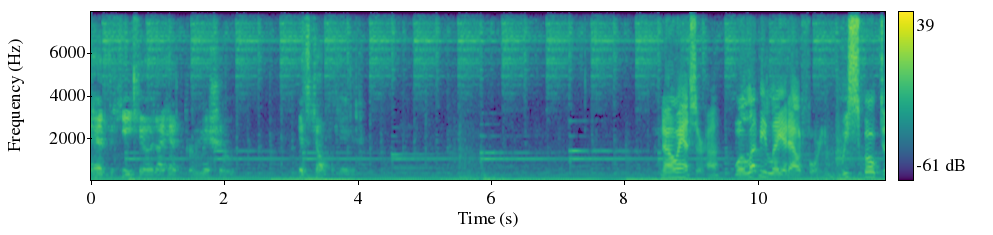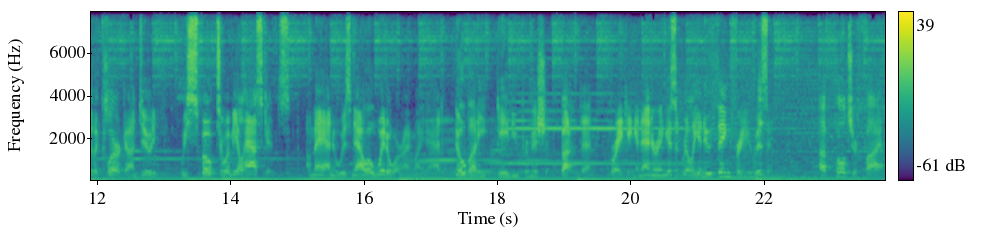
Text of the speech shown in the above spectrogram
Had the key code, I had permission. It's complicated. No answer, huh? Well, let me lay it out for you. We spoke to the clerk on duty. We spoke to Emil Haskins, a man who is now a widower, I might add. Nobody gave you permission. But then, breaking and entering isn't really a new thing for you, is it? I've pulled your file.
